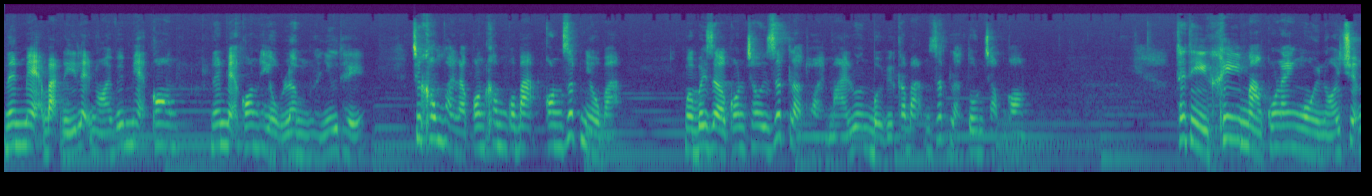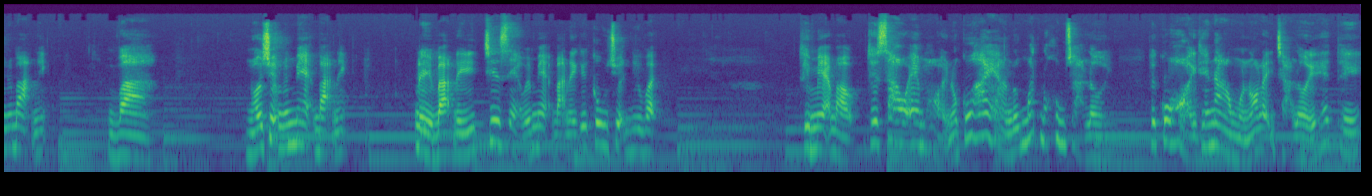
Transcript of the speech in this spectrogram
Nên mẹ bạn ấy lại nói với mẹ con. Nên mẹ con hiểu lầm là như thế. Chứ không phải là con không có bạn, con rất nhiều bạn. Mà bây giờ con chơi rất là thoải mái luôn, bởi vì các bạn rất là tôn trọng con. Thế thì khi mà cô lanh ngồi nói chuyện với bạn ấy, và nói chuyện với mẹ bạn ấy để bạn ấy chia sẻ với mẹ bạn ấy cái câu chuyện như vậy. Thì mẹ bảo thế sao em hỏi nó cứ hai hàng nước mắt nó không trả lời? Thế cô hỏi thế nào mà nó lại trả lời hết thế?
